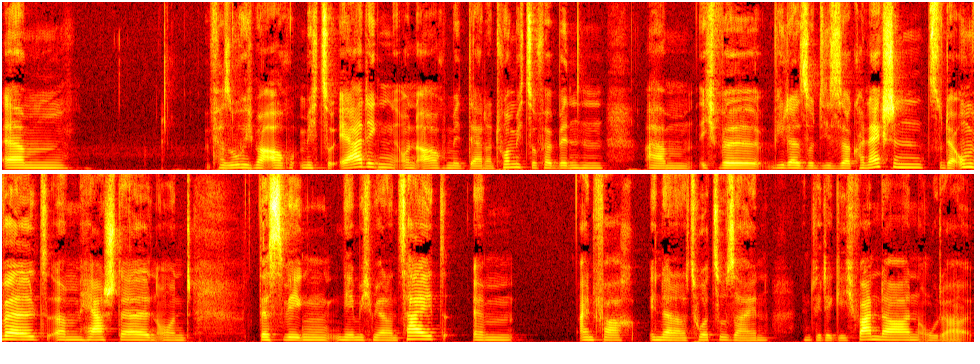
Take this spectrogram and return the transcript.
ähm, versuche ich mal auch mich zu erdigen und auch mit der Natur mich zu verbinden. Ähm, ich will wieder so diese Connection zu der Umwelt ähm, herstellen und deswegen nehme ich mir dann Zeit, ähm, einfach in der Natur zu sein. Entweder gehe ich wandern oder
